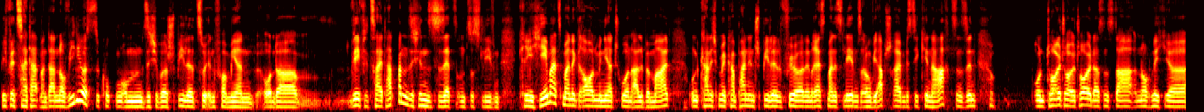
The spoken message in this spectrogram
wie viel Zeit hat man dann noch Videos zu gucken, um sich über Spiele zu informieren? Oder wie viel Zeit hat man, sich hinzusetzen und zu sleeven? Kriege ich jemals meine grauen Miniaturen alle bemalt und kann ich mir Kampagnenspiele für den Rest meines Lebens irgendwie abschreiben, bis die Kinder 18 sind? Und toi, toi, toi, dass uns da noch nicht äh,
